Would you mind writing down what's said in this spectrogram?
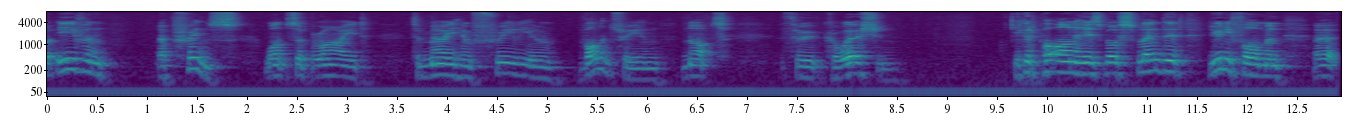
but even a prince wants a bride to marry him freely and voluntary and not through coercion. He could put on his most splendid uniform and uh,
